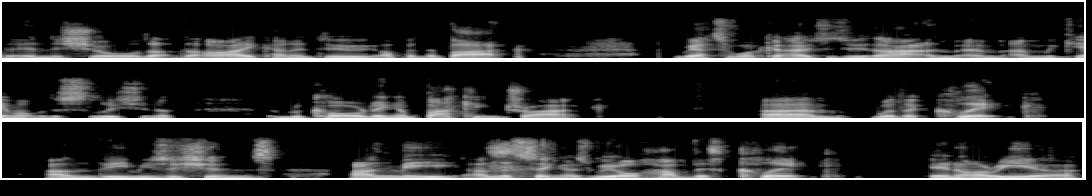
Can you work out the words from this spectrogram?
in the show that, that I kind of do up at the back, we had to work out how to do that. And, and, and we came up with a solution of recording a backing track um, with a click, and the musicians and me and the singers, we all have this click in our ear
